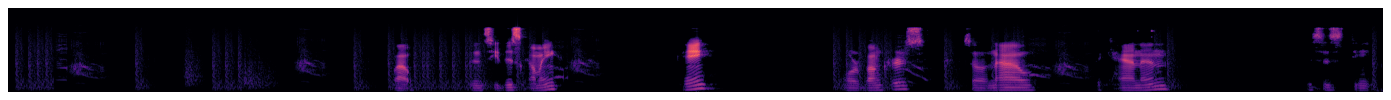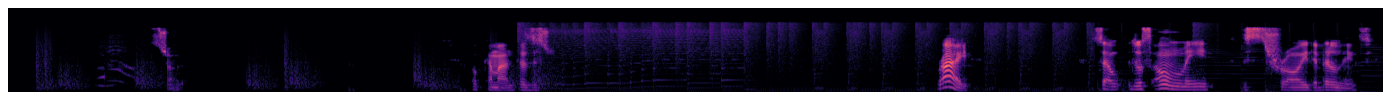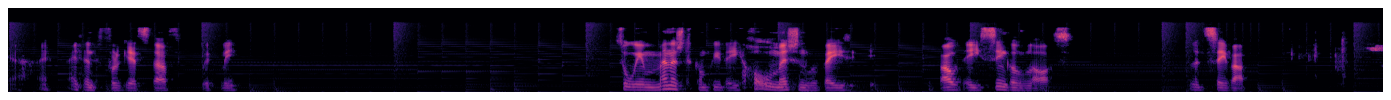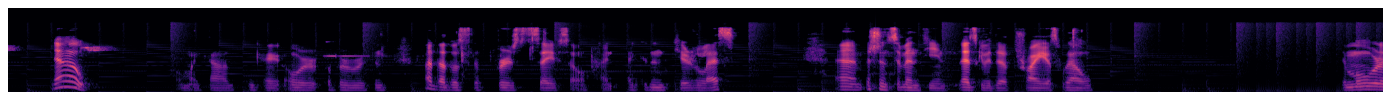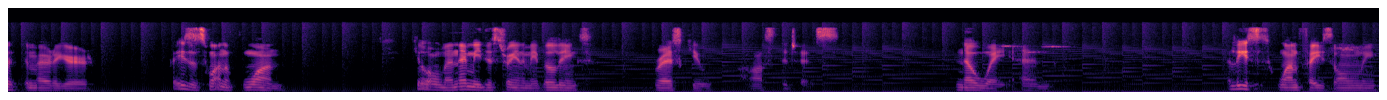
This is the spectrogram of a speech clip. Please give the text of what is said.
Wow. Didn't see this coming. Okay. More bunkers. So now the cannon. This is the stronger. Oh, come on. Does this... Right. So it was only destroy the buildings. Yeah, I, I tend to forget stuff quickly. So we managed to complete a whole mission with a without a single loss. Let's save up. No! Oh my god, okay, over overwritten. But that was the first save, so I, I couldn't care less. Uh, mission 17, let's give it a try as well. The more the merrier. Phases 1 of 1. Kill all enemy, destroy enemy buildings, rescue hostages. No way, and at least one phase only.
